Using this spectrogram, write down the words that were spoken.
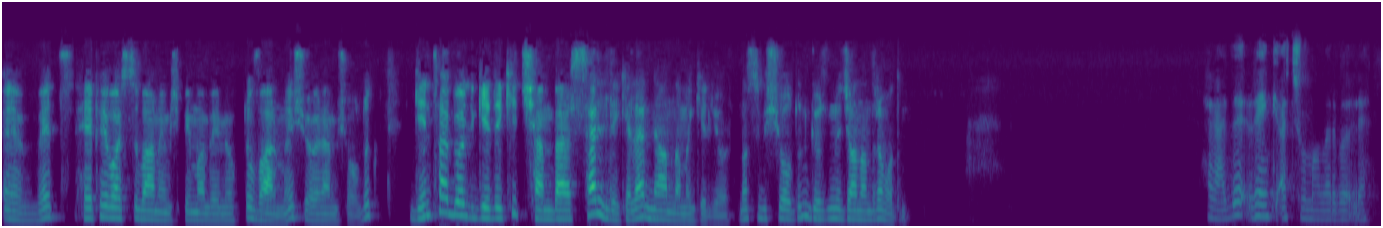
Evet. HPV aşısı var mıymış benim haberim yoktu. Varmış. Öğrenmiş olduk. Genital bölgedeki çembersel lekeler ne anlama geliyor? Nasıl bir şey olduğunu gözümde canlandıramadım. Herhalde renk açılmaları böyle.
